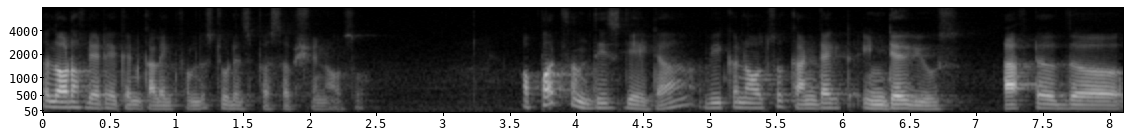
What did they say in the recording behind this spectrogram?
a lot of data you can collect from the students perception also. Apart from this data we can also conduct interviews after the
